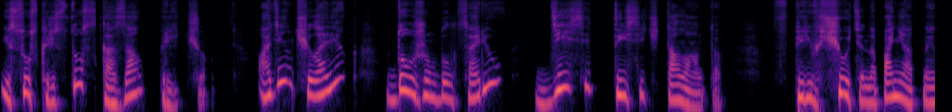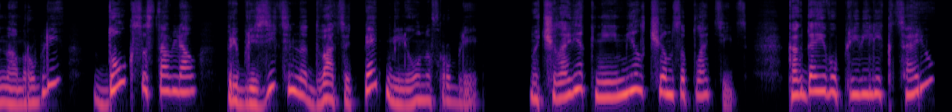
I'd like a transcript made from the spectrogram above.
Иисус Христос сказал притчу. Один человек должен был царю десять тысяч талантов. В пересчете на понятные нам рубли долг составлял приблизительно 25 миллионов рублей. Но человек не имел чем заплатить. Когда его привели к царю,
